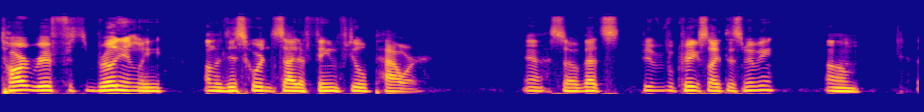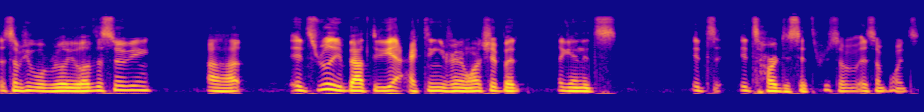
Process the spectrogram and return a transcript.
Tar riffs brilliantly on the discordant side of fame fueled power. Yeah, so that's critics like this movie. Um, some people really love this movie. Uh, it's really about the acting if you're gonna watch it, but again, it's it's it's hard to sit through some at some points.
